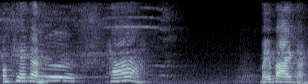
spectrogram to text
โอเคกันค่ะ บายบายก่อน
